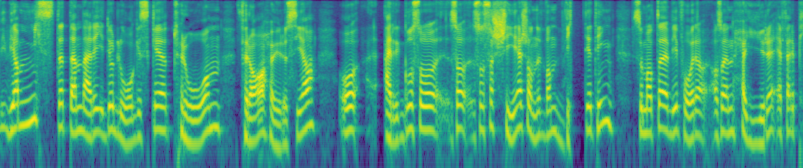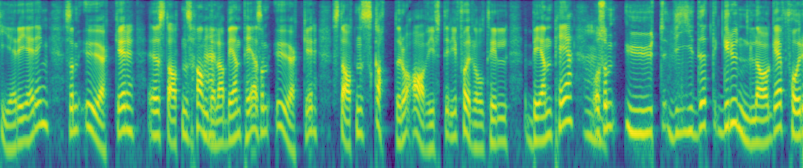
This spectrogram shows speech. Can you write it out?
vi, vi har mistet den der ideologiske tråden fra høyresida. Og ergo så, så, så, så skjer sånne vanvittige ting som at eh, vi får altså en Høyre-Frp-regjering som øker eh, statens andel av BNP, som øker statens skatter og avgifter i forhold til BNP, og som utvidet grunnlaget for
